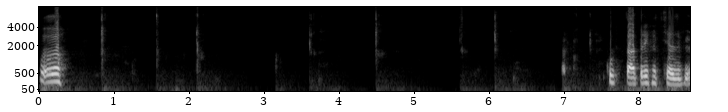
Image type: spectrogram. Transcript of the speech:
ও খুব তাড়াতাড়ি খাচ্ছি আজকে।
